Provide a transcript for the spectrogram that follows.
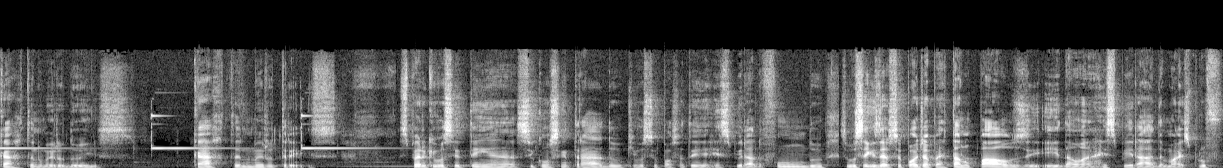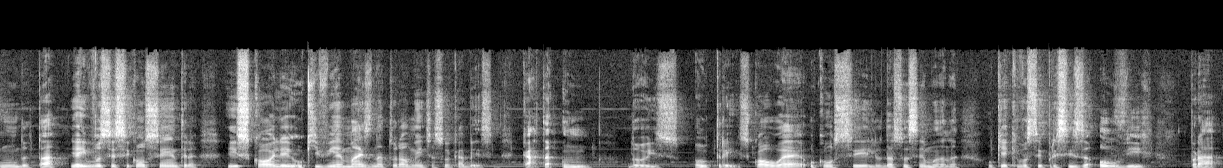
carta número 2, carta número 3. Espero que você tenha se concentrado, que você possa ter respirado fundo. Se você quiser, você pode apertar no pause e dar uma respirada mais profunda, tá? E aí você se concentra e escolhe o que vier mais naturalmente à sua cabeça. Carta 1, 2 ou 3. Qual é o conselho da sua semana? O que é que você precisa ouvir para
